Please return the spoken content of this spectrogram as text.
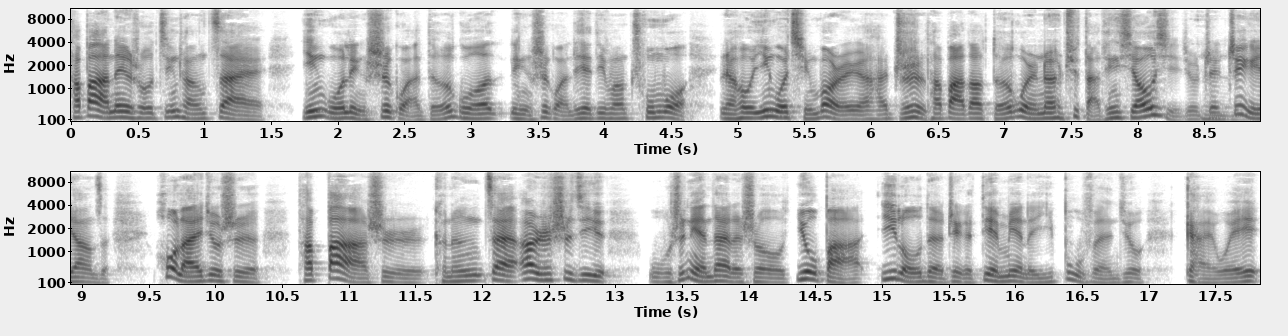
他爸那个时候经常在英国领事馆、德国领事馆这些地方出没，然后英国情报人员还指使他爸到德国人那儿去打听消息，就这这个样子。后来就是他爸是可能在二十世纪五十年代的时候，又把一楼的这个店面的一部分就改为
